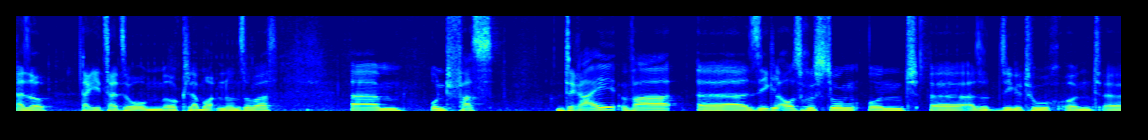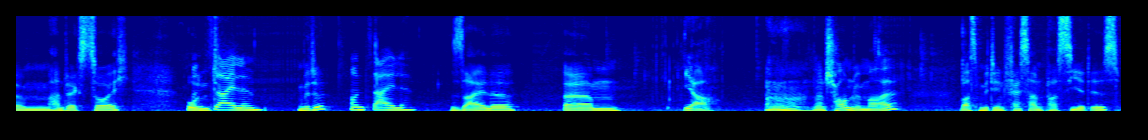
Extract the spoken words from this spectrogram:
Also, da geht es halt so um so Klamotten und sowas. Ähm, und Fass 3 war äh, Segelausrüstung und, äh, also Segeltuch und ähm, Handwerkszeug. Und, Und, Seile. bitte? Und Seile. Seile. Ähm, ja. Dann schauen wir mal, was mit den Fässern passiert ist.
